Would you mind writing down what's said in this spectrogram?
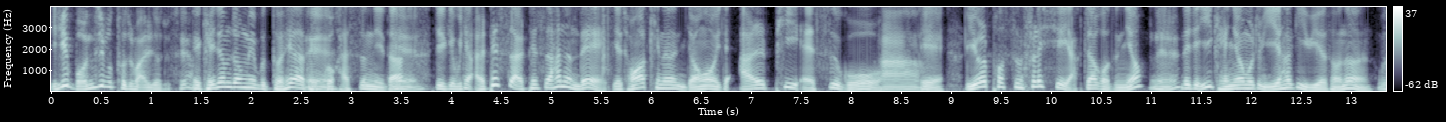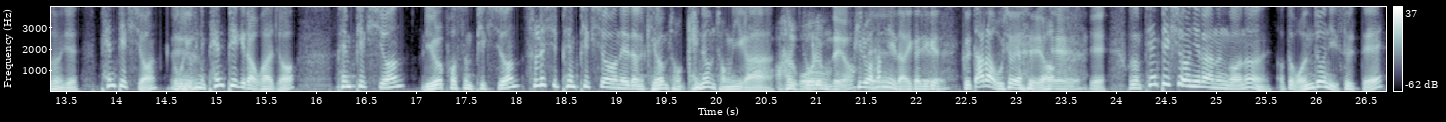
이게 뭔지부터 좀 알려주세요. 예, 개념 정리부터 해야 될것 네. 같습니다. 네. 이제 우리 알페스 알페스 하는데 예, 정확히는 영어 이제 RPS고 아. 예, real person slash의 약자거든요. 네. 근데 이제 이 개념을 좀 이해하기 위해서는 우선 이제 팬픽션 네. 우리 흔히 팬픽이라고 하죠. 팬픽션, real person fiction, slash 팬픽션에 대한 개념, 정, 개념 정리가 아이고, 어렵네요. 필요합니다. 그러니까 이게 그 따라오셔야 돼요. 예. 우선 팬픽션이라는 거는 어떤 원전이 있을 때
